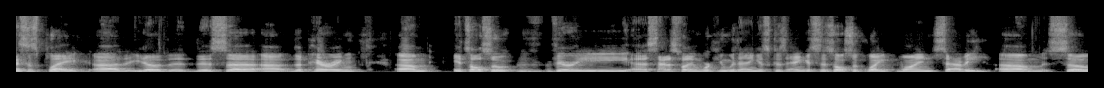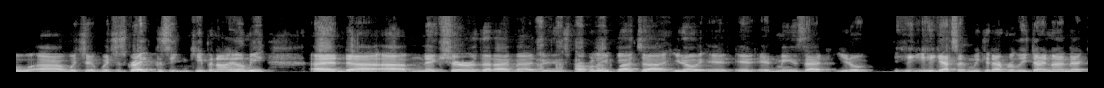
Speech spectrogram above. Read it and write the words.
this is play, uh, you know, the, this, uh, uh the pairing um, it's also very uh, satisfying working with Angus because Angus is also quite wine savvy. Um, so uh, which which is great because he can keep an eye on me and uh, uh make sure that I'm uh, doing this properly. But uh, you know, it, it, it means that you know he he gets it, and we could have really dynamic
